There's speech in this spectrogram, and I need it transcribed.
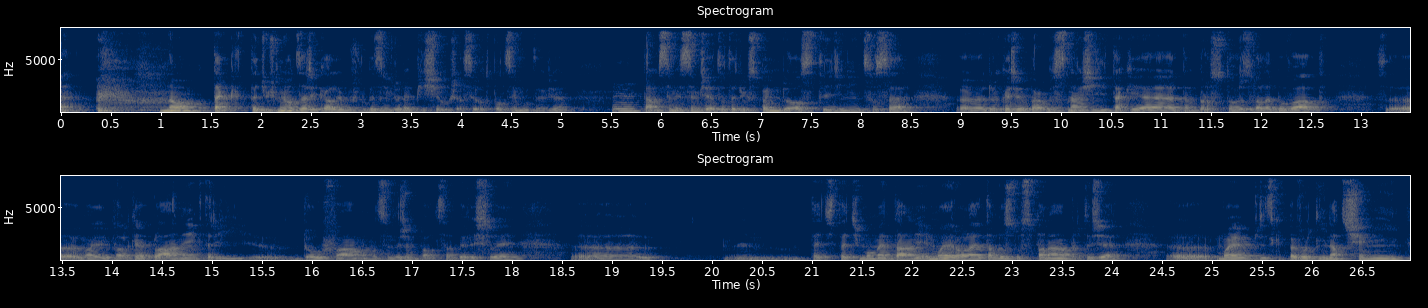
no, tak teď už mi Honza říkal, že už vůbec nikdo nepíše, už asi od podzimu, takže mm. tam si myslím, že je to teď uspaní dost. Jediný, co se uh, dokeři opravdu snaží, tak je ten prostor zvelebovat. Uh, mají velké plány, které uh, doufám, moc si držím palce, aby vyšly. Uh, teď, teď momentálně i moje role je tam dost uspaná, protože moje vždycky prvotní nadšení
